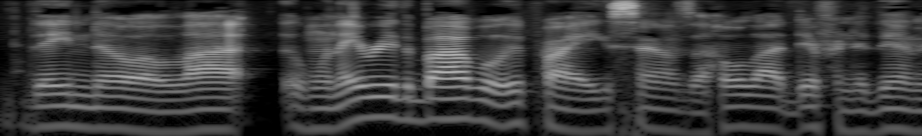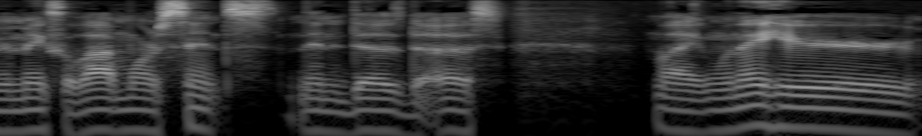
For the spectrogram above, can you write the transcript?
they know a lot. When they read the Bible, it probably sounds a whole lot different to them. It makes a lot more sense than it does to us. Like when they hear,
